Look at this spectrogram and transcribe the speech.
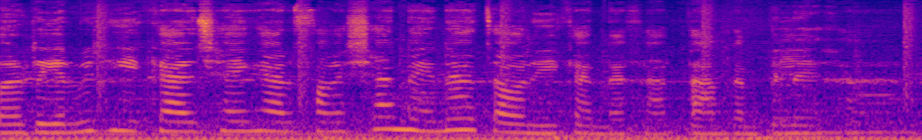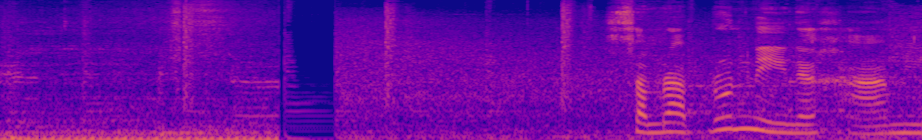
มาเรียนวิธีการใช้งานฟังก์ชันในหน้าจอนี้กันนะคะ ตามกันไปเลยค่ะสำหรับรุ่นนี้นะคะมี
